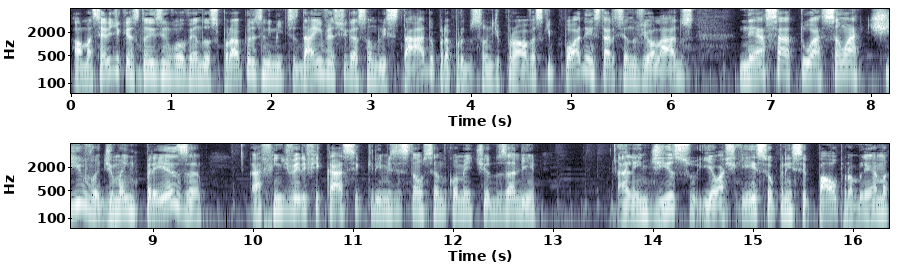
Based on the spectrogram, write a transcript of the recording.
Há uma série de questões envolvendo os próprios limites da investigação do Estado para a produção de provas que podem estar sendo violados nessa atuação ativa de uma empresa a fim de verificar se crimes estão sendo cometidos ali. Além disso, e eu acho que esse é o principal problema,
